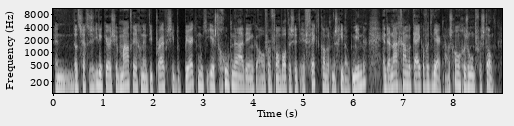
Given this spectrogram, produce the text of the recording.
en dat zegt dus iedere keer als je een maatregel neemt die privacy beperkt... moet je eerst goed nadenken over van wat is het effect. Kan het misschien ook minder? En daarna gaan we kijken of het werkt. Nou, dat is gewoon gezond verstand. Daar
